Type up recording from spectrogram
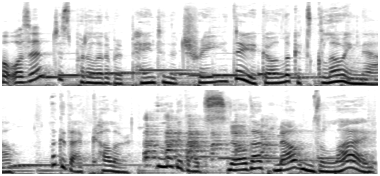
What was it? Just put a little bit of paint in the tree. There you go. Look, it's glowing now. Look at that color. Look at that snow. That mountain's alive.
